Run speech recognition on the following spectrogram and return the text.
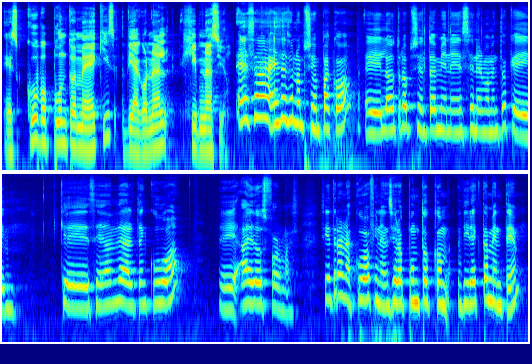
es cubo.mx diagonal gimnasio. Esa, esa es una opción, Paco. Eh, la otra opción también es en el momento que, que se dan de alta en cubo, Eh, hay dos formas. Si entran a cubofinanciero.com directamente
